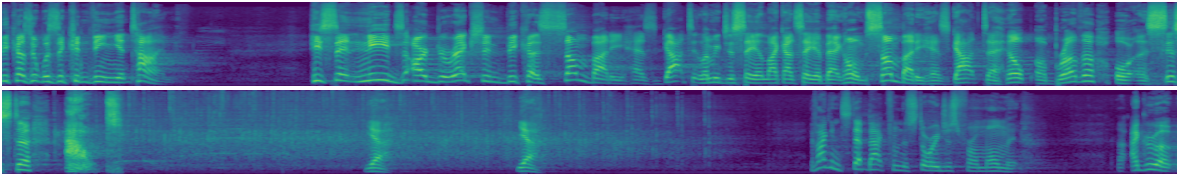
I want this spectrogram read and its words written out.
because it was a convenient time. He sent needs our direction because somebody has got to, let me just say it like I'd say it back home somebody has got to help a brother or a sister out. Yeah. Yeah. If I can step back from the story just for a moment, I grew up,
